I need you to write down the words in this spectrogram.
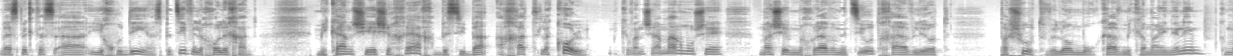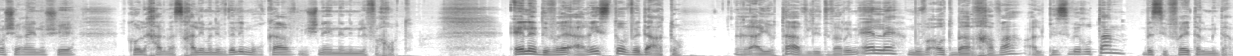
והאספקט הייחודי, הספציפי לכל אחד. מכאן שיש הכרח בסיבה אחת לכל, מכיוון שאמרנו שמה שמחויב המציאות חייב להיות פשוט ולא מורכב מכמה עניינים, כמו שראינו שכל אחד מהשכלים הנבדלים מורכב משני עניינים לפחות. אלה דברי אריסטו ודעתו. ראיותיו לדברים אלה מובאות בהרחבה, על פי סבירותן, בספרי תלמידיו.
